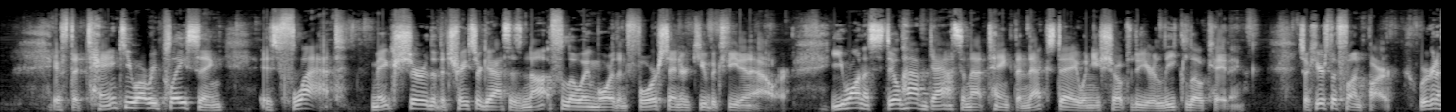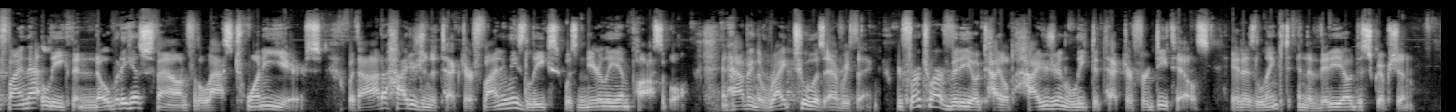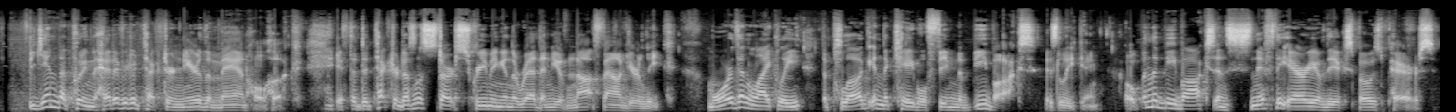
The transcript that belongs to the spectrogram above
If the tank you are replacing is flat, make sure that the tracer gas is not flowing more than 4 standard cubic feet an hour. You want to still have gas in that tank the next day when you show up to do your leak locating. So here's the fun part. We're going to find that leak that nobody has found for the last 20 years. Without a hydrogen detector, finding these leaks was nearly impossible. And having the right tool is everything. Refer to our video titled Hydrogen Leak Detector for details. It is linked in the video description. Begin by putting the head of your detector near the manhole hook. If the detector doesn't start screaming in the red, then you have not found your leak. More than likely, the plug in the cable feeding the B-box is leaking. Open the B-box and sniff the area of the exposed pairs.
